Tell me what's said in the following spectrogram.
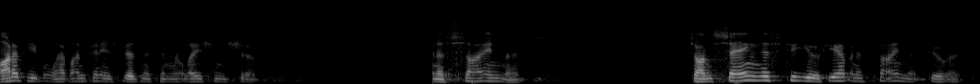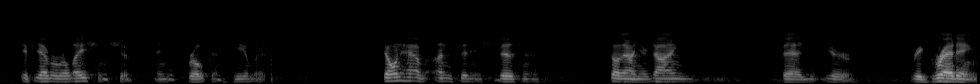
A lot of people have unfinished business in relationships and assignments. So I'm saying this to you if you have an assignment, do it. If you have a relationship and it's broken, heal it. Don't have unfinished business so that on your dying bed you're regretting,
